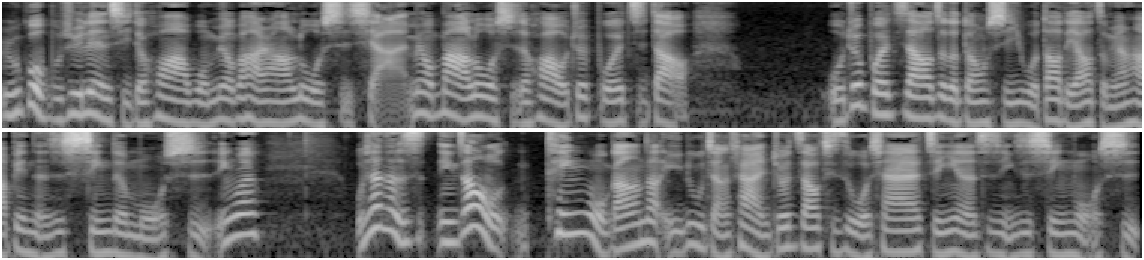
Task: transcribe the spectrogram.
如果不去练习的话，我没有办法让它落实下来。没有办法落实的话，我就不会知道，我就不会知道这个东西，我到底要怎么样让它变成是新的模式。因为我现在是，你知道，我听我刚刚这样一路讲下来，你就知道，其实我现在经验的事情是新模式。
